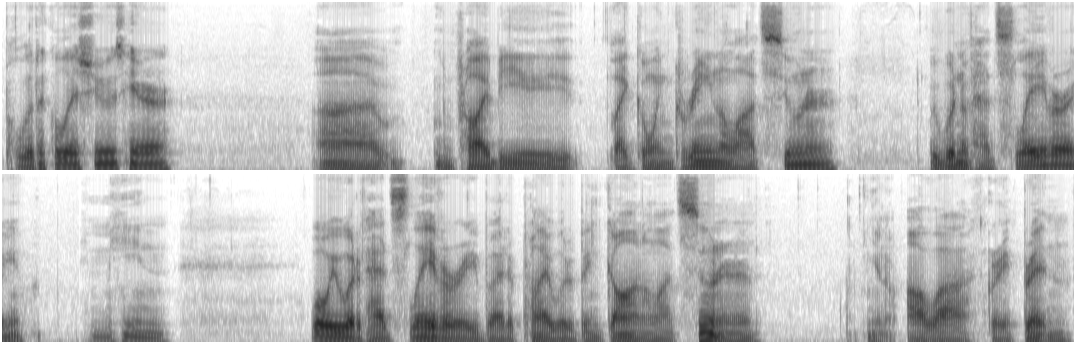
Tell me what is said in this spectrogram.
political issues here. Uh, would probably be like going green a lot sooner. We wouldn't have had slavery. I mean, well, we would have had slavery, but it probably would have been gone a lot sooner, you know, a la Great Britain.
